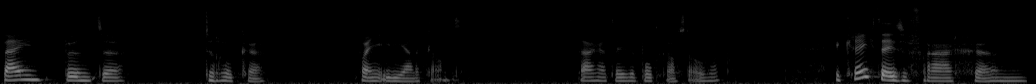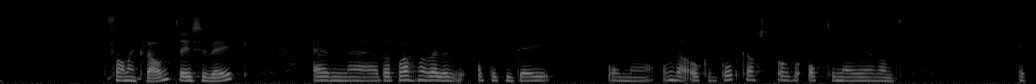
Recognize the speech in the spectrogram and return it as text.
pijnpunten drukken van je ideale klant? Daar gaat deze podcast over. Ik kreeg deze vraag ehm, van een klant deze week. En uh, dat bracht me wel op het idee om, uh, om daar ook een podcast over op te nemen. Want ik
